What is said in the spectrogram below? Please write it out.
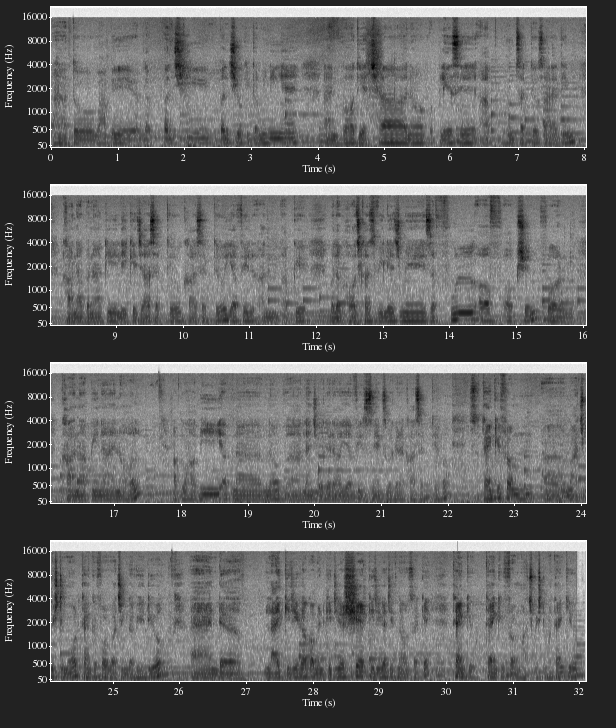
हाँ तो वहाँ पे मतलब पंछी, पंछियों की कमी नहीं है एंड बहुत ही अच्छा नो प्लेस है। आप घूम सकते हो सारा दिन, खाना बना के लेके जा सकते हो, खा सकते हो या फिर आपके मतलब हौज खास विलेज में is a full of option for खाना पीना एंड ऑल आप वहाँ भी अपना नो लंच वगैरह या फिर स्नैक्स वगैरह खा सकते हो। सो thank you from much misty more thank you for watching the video and like कीजिएगा कमेंट कीजिएगा शेयर कीजिएगा जितना हो सके। Thank you thank you from much misty more thank you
